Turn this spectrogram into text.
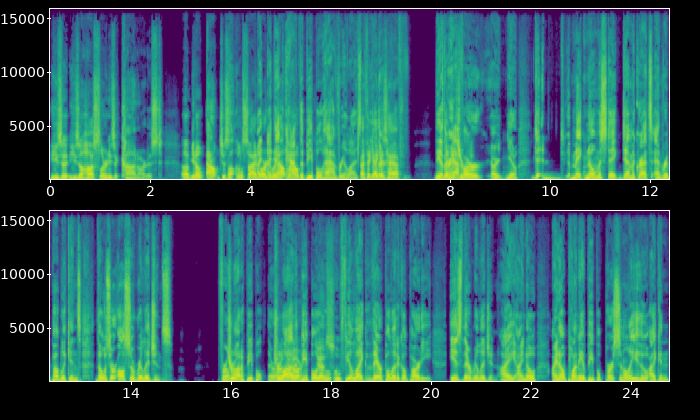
he's a he's a hustler and he's a con artist? Uh, you know, out just Well, a little sidebar I, I think out, half out- the people have realized. I think The I other guess half. The other half are are you know d- d- make no mistake, Democrats and Republicans. Those are also religions for a True. lot of people. There are True, a lot of people Yes. who, who feel like their political party is their religion. I I know I know plenty of people personally who I can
